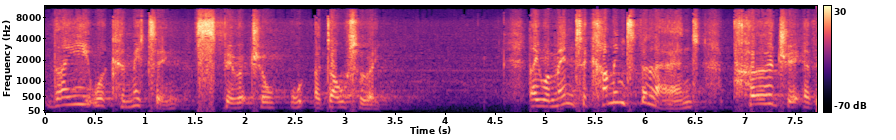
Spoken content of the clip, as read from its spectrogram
they were committing spiritual adultery. They were meant to come into the land, purge it of,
